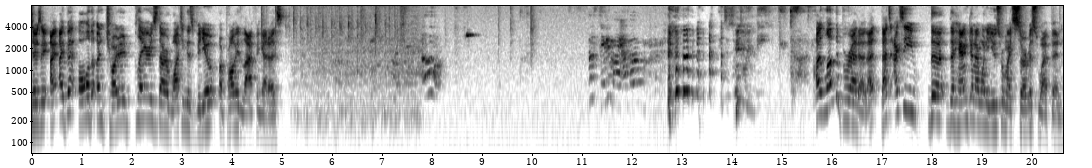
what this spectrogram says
Seriously, I, I bet all the Uncharted players that are watching this video are probably laughing at us. I love the Beretta. That that's actually the the handgun I want to use for my service weapon.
